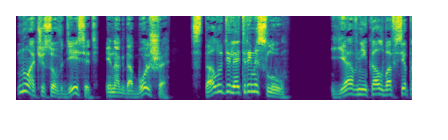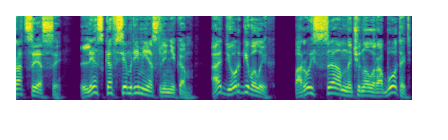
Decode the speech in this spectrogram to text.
ну а часов десять, иногда больше, стал уделять ремеслу. Я вникал во все процессы, лез ко всем ремесленникам, одергивал их, порой сам начинал работать,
